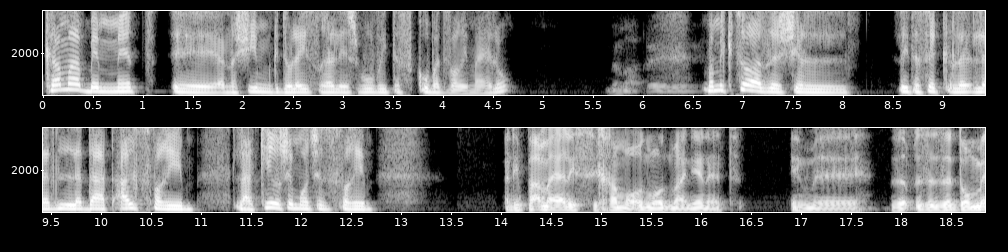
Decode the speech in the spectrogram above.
כמה באמת אה, אנשים גדולי ישראל ישבו והתעסקו בדברים האלו. במקצוע הזה של להתעסק, לדעת על ספרים, להכיר שמות של ספרים. אני פעם היה לי שיחה מאוד מאוד מעניינת עם... אה, זה, זה, זה דומה,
